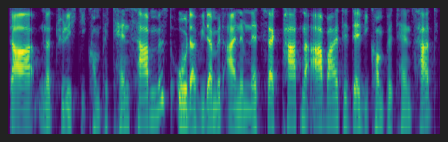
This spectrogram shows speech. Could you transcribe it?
da natürlich die Kompetenz haben müsst oder wieder mit einem Netzwerkpartner arbeitet, der die Kompetenz hat,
